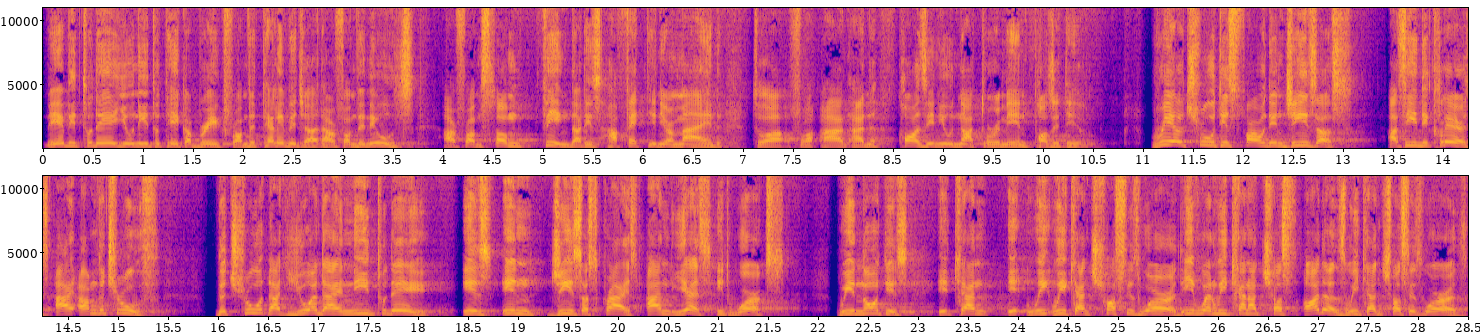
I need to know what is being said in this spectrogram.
Maybe today you need to take a break from the television or from the news or from something that is affecting your mind to, uh, for, uh, and causing you not to remain positive. Real truth is found in Jesus. As he declares, I am the truth. The truth that you and I need today is in Jesus Christ. And yes, it works. We notice it can, it, we, we can trust His word. Even when we cannot trust others, we can trust His words.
